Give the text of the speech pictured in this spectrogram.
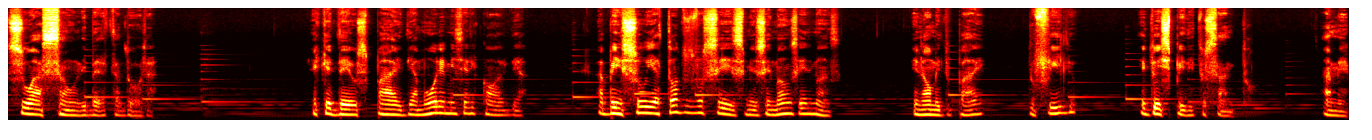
sua ação libertadora. E que Deus, Pai de amor e misericórdia, abençoe a todos vocês, meus irmãos e irmãs, em nome do Pai, do Filho e do Espírito Santo. Amém.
